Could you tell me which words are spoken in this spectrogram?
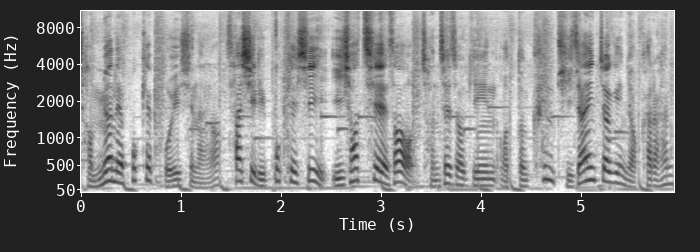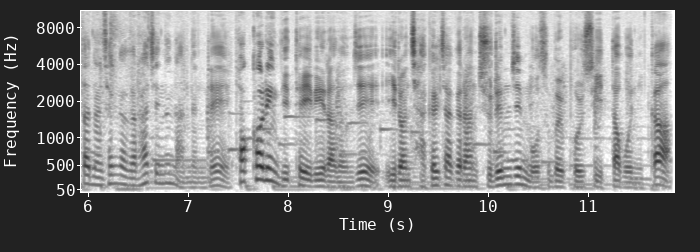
전면에 포켓 보이시나요? 사실 이 포켓이 이 셔츠에서 전체적인 어떤 큰 디자인적인 역할을 한다는 생각을 하지는 않는데 퍼커링 디테일이라든지 이런 자글자글한 주름진 모습을 볼 수 있다 보니까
